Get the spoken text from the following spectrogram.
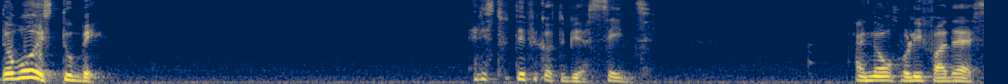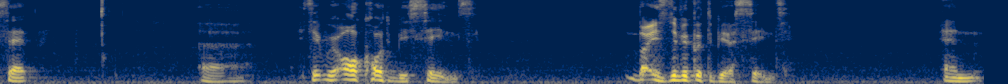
The world is too big. And it's too difficult to be a saint. I know Holy Father has said, uh, he said we're all called to be saints, but it's difficult to be a saint. And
